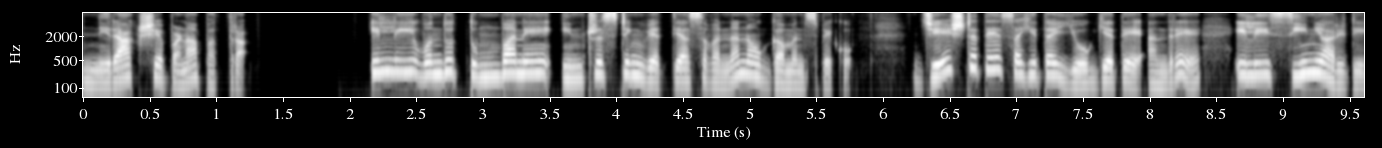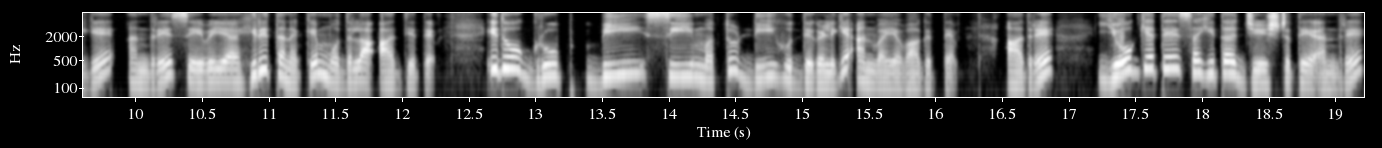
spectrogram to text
ನಿರಾಕ್ಷೇಪಣಾ ಪತ್ರ. ಇಲ್ಲಿ ಒಂದು ತುಂಬಾನೇ ಇಂಟ್ರೆಸ್ಟಿಂಗ್ ವ್ಯತ್ಯಾಸವನ್ನ ನಾವು ಗಮನಿಸಬೇಕು. ಜ್ಯೇಷ್ಠತೆ ಸಹಿತ ಯೋಗ್ಯತೆ ಅಂದ್ರೆ ಇಲ್ಲಿ ಸೀನಿಯಾರಿಟಿಗೆ ಅಂದ್ರೆ ಸೇವೆಯ ಹಿರಿತನಕ್ಕೆ ಮೊದಲ ಆದ್ಯತೆ. ಇದು ಗ್ರೂಪ್ ಬಿ, ಸಿ ಮತ್ತು ಡಿ ಹುದ್ದೆಗಳಿಗೆ ಅನ್ವಯವಾಗುತ್ತೆ. ಆದರೆ ಯೋಗ್ಯತೆ ಸಹಿತ ಜ್ಯೇಷ್ಠತೆ ಅಂದ್ರೆ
